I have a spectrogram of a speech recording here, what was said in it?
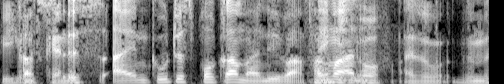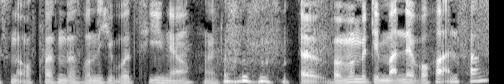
wie ich uns Das kenne. ist ein gutes Programm, mein Lieber. Fang Denke mal an. auch. Also wir müssen aufpassen, dass wir nicht überziehen, ja. äh, wollen wir mit dem Mann der Woche anfangen?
